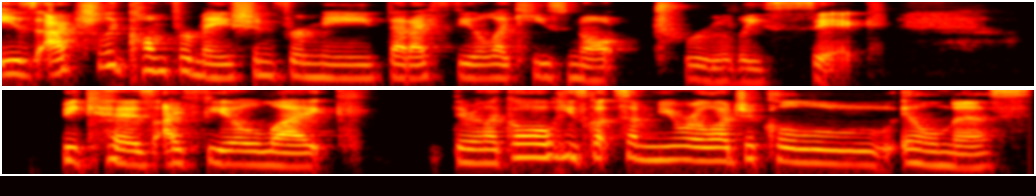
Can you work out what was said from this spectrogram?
is actually confirmation for me that I feel like he's not truly sick. Because I feel like they're like, oh, he's got some neurological illness.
